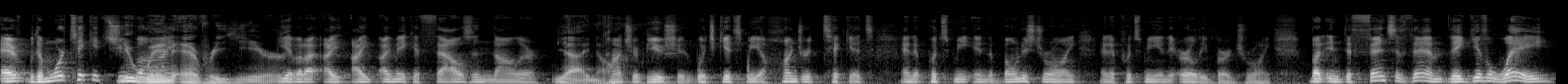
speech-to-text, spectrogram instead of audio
Ev- the more tickets you, You buy win every year. yeah but I, I, I- I make a thousand dollar Yeah, I know. contribution which gets me a hundred tickets and it puts me in the bonus drawing and it puts me in the early bird drawing. But in defense of them they give away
